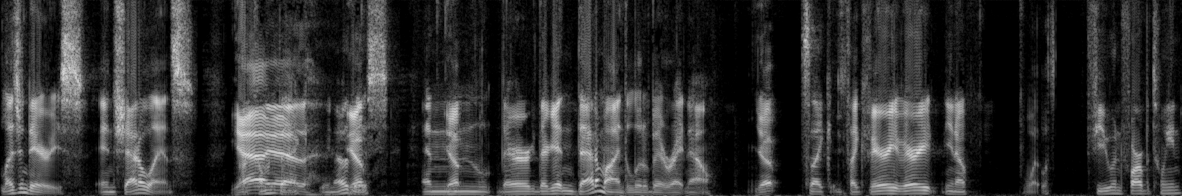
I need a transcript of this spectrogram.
legendaries in Shadowlands. Yeah, yeah. back. We know Yep. this, and Yep. they're they're getting data mined a little bit right now. Yep. It's like it's like very very you know what what's few and far between.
